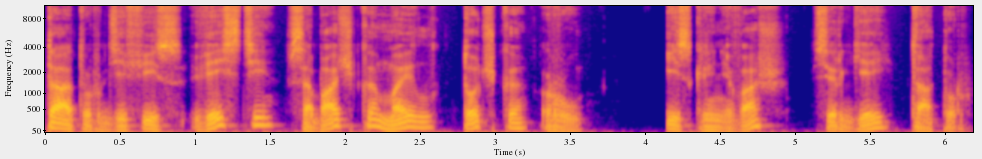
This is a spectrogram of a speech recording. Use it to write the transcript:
татур-дефис вести собачка mail.ru. Искренне ваш Сергей Татур.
